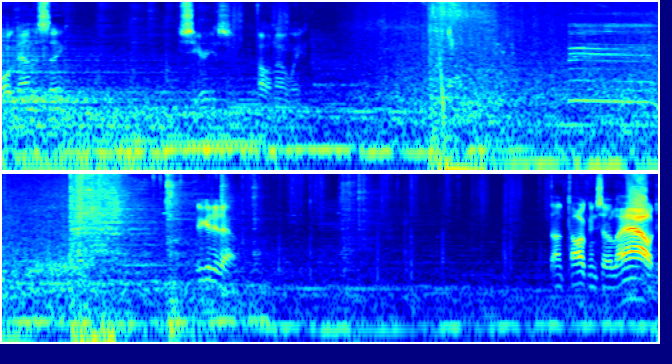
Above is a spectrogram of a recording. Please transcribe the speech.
Walk down this thing? You serious? Oh no, wait. Figured it out. Stop talking so loud.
